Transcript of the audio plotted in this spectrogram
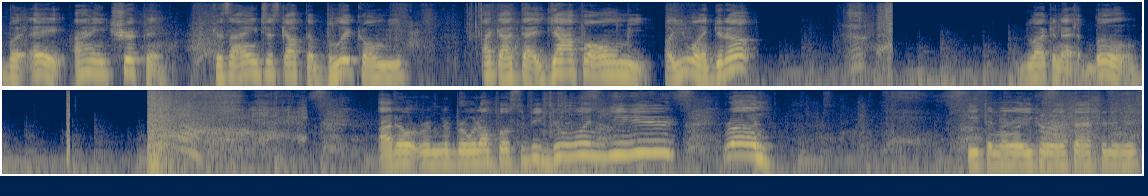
But hey, I ain't tripping. Because I ain't just got the blick on me. I got that yappa on me. Oh, you want to get up? Blocking that. Boom. I don't remember what I'm supposed to be doing here. Run. Ethan, I know you can run faster than this.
